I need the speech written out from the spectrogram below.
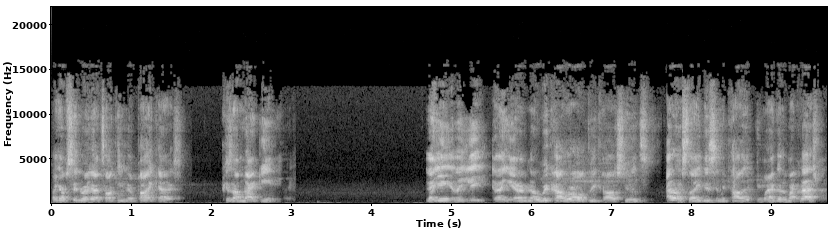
like I'm sitting right now talking in a podcast, because I'm not gaming. Like, like, like, I don't know, we're, we're all three college students. I don't sit like this in the college when I go to my classroom.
